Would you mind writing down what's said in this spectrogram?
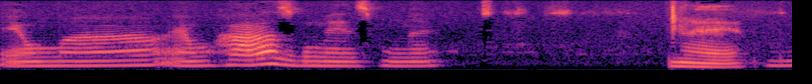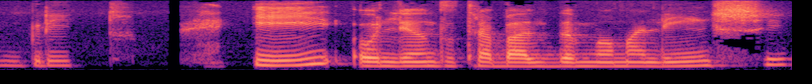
é, uma, é um rasgo mesmo, né? É. Um grito. E, olhando o trabalho da Mama Lynch,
